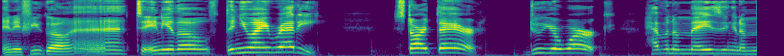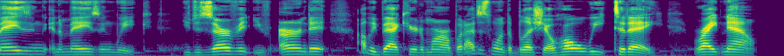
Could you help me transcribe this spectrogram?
And if you go eh, to any of those, then you ain't ready. Start there. Do your work. Have an amazing and amazing and amazing week. You deserve it. You've earned it. I'll be back here tomorrow, but I just wanted to bless your whole week today, right now,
